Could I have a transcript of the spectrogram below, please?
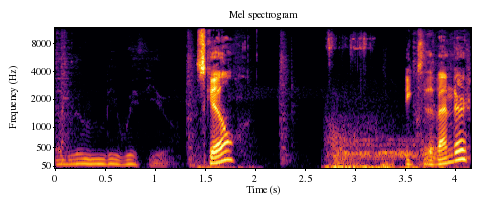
The rune be with you. Skill. Speak to the vendor.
